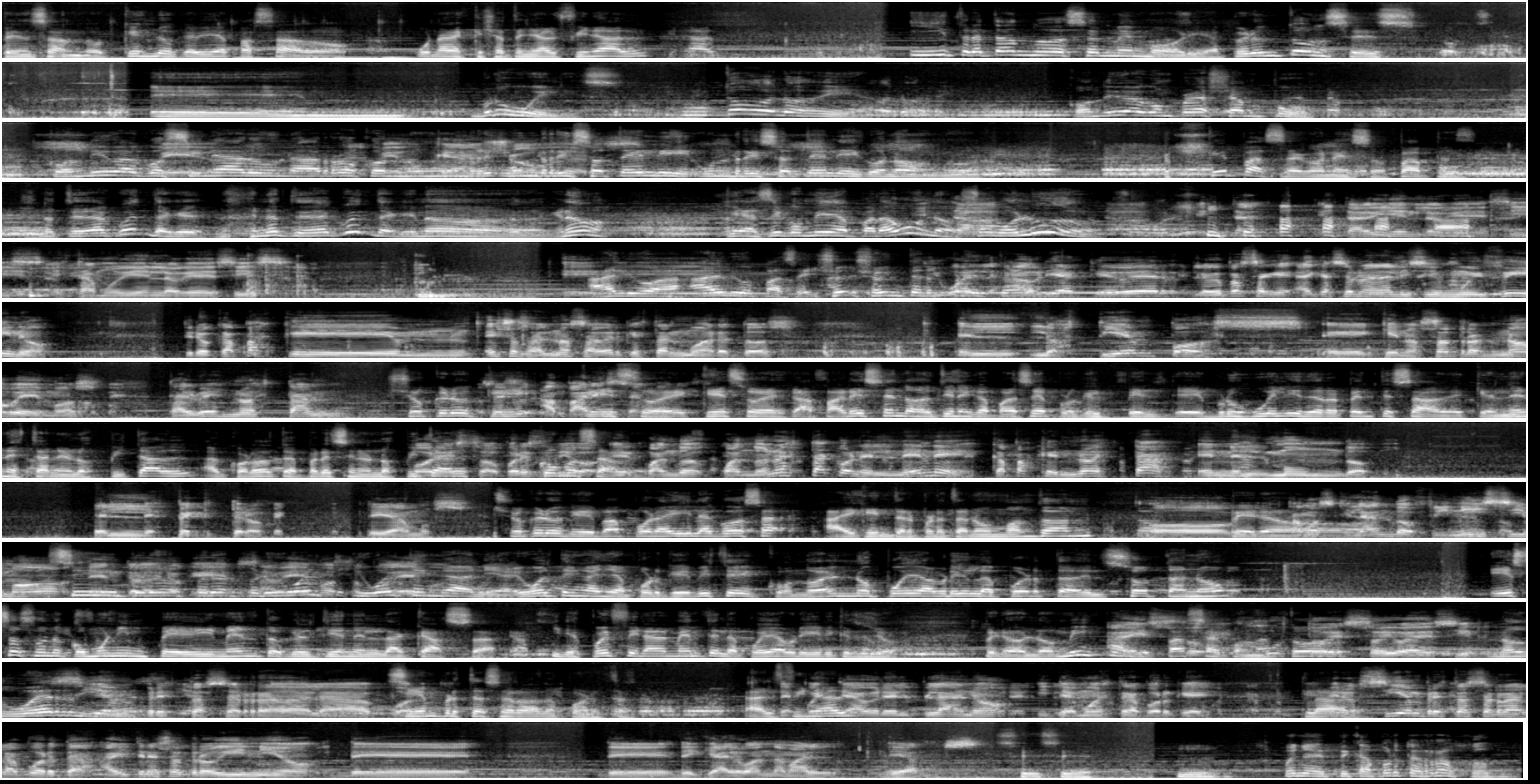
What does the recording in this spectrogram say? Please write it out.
Pensando qué es lo que había pasado una vez que ya tenía el final y tratando de hacer memoria. Pero entonces, eh, Bruce Willis, todos los días, cuando iba a comprar shampoo, cuando iba a cocinar un arroz con un, un risotelli, un risotelli con hongo. ¿Qué pasa con eso, papu? ¿No te das cuenta que no te das cuenta que no que no? Que hace comida para uno, Está- sos boludo. Está, está bien lo que decís, está muy bien lo que decís. Eh, Algo, algo pasa. Yo, yo interpreto Igual habría que ver, lo que pasa es que hay que hacer un análisis muy fino, pero capaz que mm, ellos al no saber que están muertos, el- los tiempos eh, que nosotros no vemos, tal vez no están. Yo creo O sea, que, aparecen. eso es, que eso es, aparecen donde tienen que aparecer, porque el, el- eh, Bruce Willis de repente sabe que el nene está en el hospital, acordate, aparece en el Por hospital. eso, por eso ¿Cómo digo, sabe? eh, cuando, cuando no está con el nene, capaz que no está en el mundo. El espectro, digamos. Yo creo que va por ahí la cosa, hay que interpretar un montón. Pero- Estamos hilando finísimo Sí, dentro de pero, lo que pero, pero igual, te engaña, igual te engaña, porque viste, cuando él no puede abrir la puerta del sótano, eso es un- como un impedimento que él tiene en la casa. Y después finalmente la puede abrir, qué sé yo. Pero lo mismo A que eso, pasa con justo todo. eso iba a decir. No duerme. Siempre está cerrada la puerta. Siempre está cerrada la puerta. Al Después final. te abre el plano y te muestra por qué. Claro. Pero siempre está cerrada la puerta. Ahí tenés otro guiño de, de, de que algo anda mal, digamos. Sí, sí. Mm. Bueno, el picaporte rojo.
